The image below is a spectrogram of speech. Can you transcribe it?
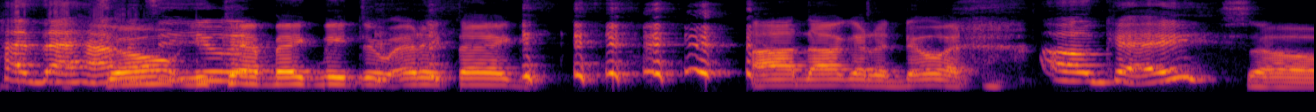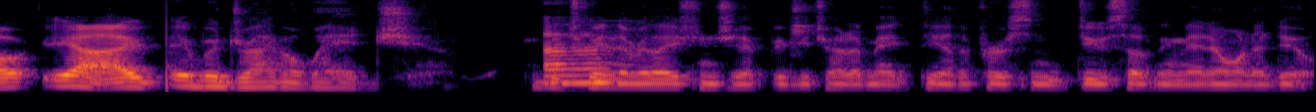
Has that happened so to you you? can't make me do anything. I'm not gonna do it. okay. So yeah, I it would drive a wedge between the Uh. relationship if you try to make the other person do something they don't want to do.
